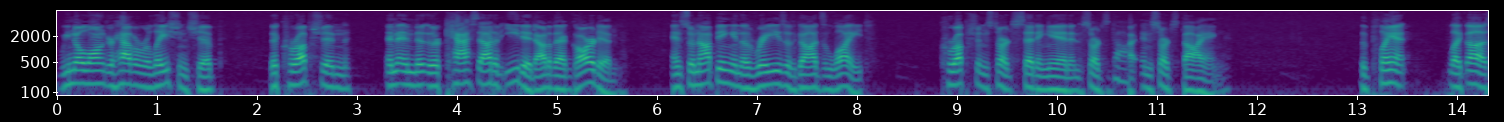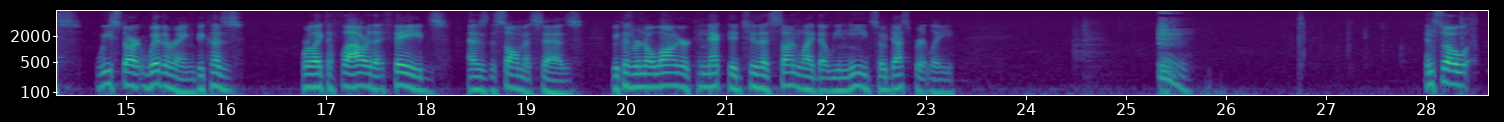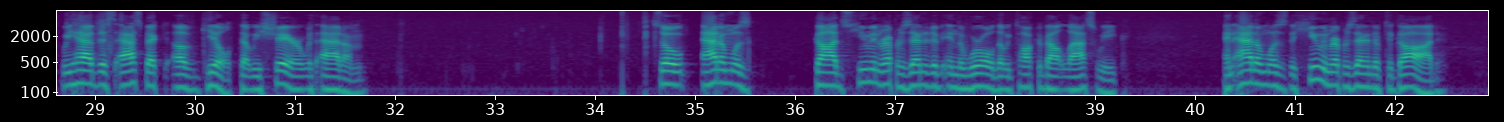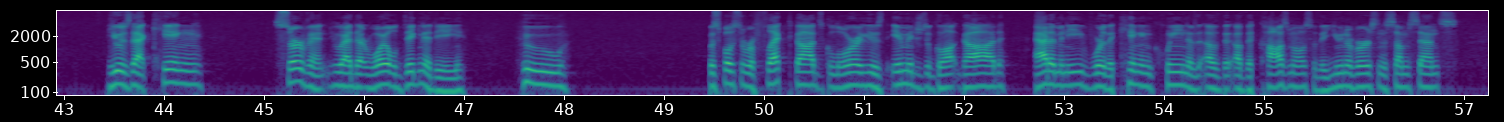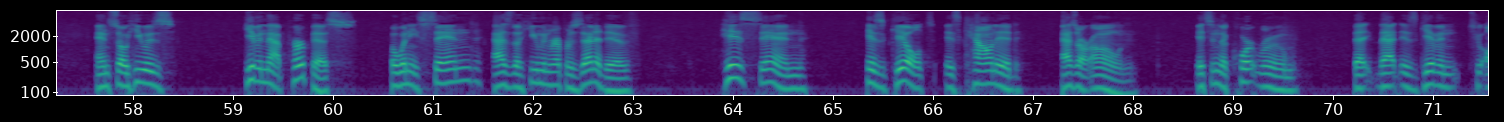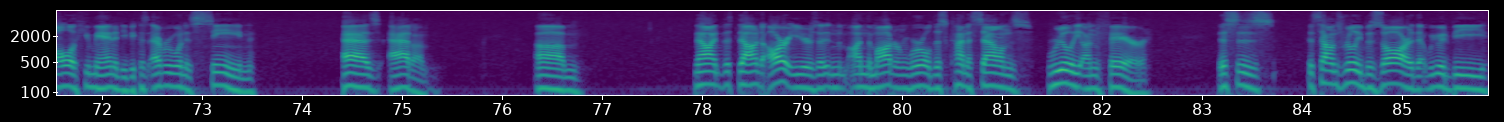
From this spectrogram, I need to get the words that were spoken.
we no longer have a relationship. The corruption, and, and they're cast out of Eden, out of that garden. And so, not being in the rays of God's light, corruption starts setting in and starts, die, and starts dying the plant, like us, we start withering because we're like the flower that fades, as the psalmist says, because we're no longer connected to the sunlight that we need so desperately. and so we have this aspect of guilt that we share with Adam. So Adam was God's human representative in the world that we talked about last week. And Adam was the human representative to God. He was that king servant who had that royal dignity, who was supposed to reflect God's glory. He was the image of God. Adam and Eve were the king and queen of the, of the, of the cosmos, of the universe in some sense. And so he was given that purpose, but when he sinned as the human representative, his sin, his guilt, is counted as our own. It's in the courtroom that, that is given to all humanity because everyone is seen as Adam. Um, now, down to our ears, in, on the modern world, this kind of sounds really unfair. This is it sounds really bizarre that we would be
